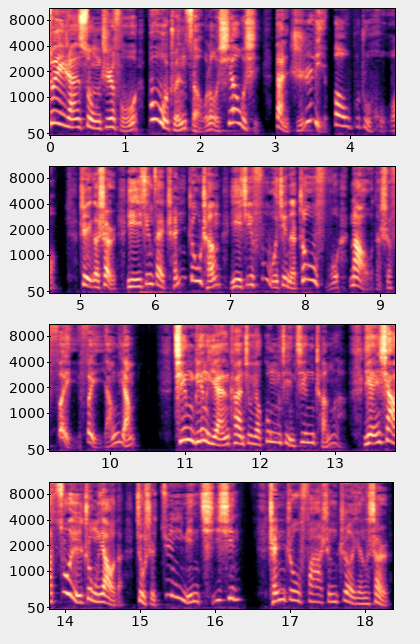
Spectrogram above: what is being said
虽然宋知府不准走漏消息，但纸里包不住火。这个事儿已经在陈州城以及附近的州府闹得是沸沸扬扬，清兵眼看就要攻进京城了。眼下最重要的就是军民齐心。陈州发生这样的事儿，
